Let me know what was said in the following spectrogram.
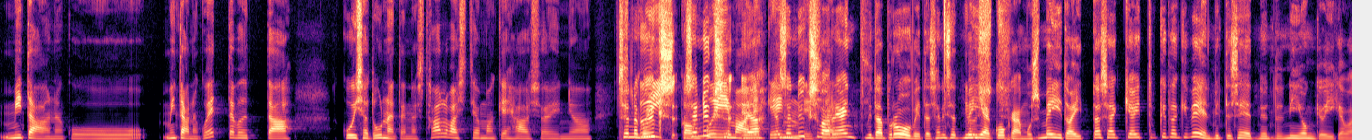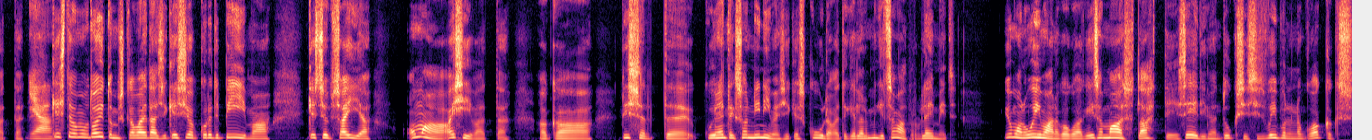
mida nagu, mida nagu ette võtta kui sa tunned ennast halvasti oma kehas, on ju. see on nagu üks, see on üks, jah, ja see on üks variant, mida proovida, see on lihtsalt Just. meie kogemus, meid aitas, äkki aitab kedagi veel, mitte see, et nüüd nii ongi õige, vaata. kes teeb oma toitumiskava edasi, kes joob kuradi piima, kes sööb saia, oma asi, vaata, aga lihtsalt eh, kui näiteks on inimesi, kes kuulavad ja kellel on mingid samad probleemid, jumala uimane kogu aeg, ei saa maast lahti, seedib end uksis, siis võib-olla nagu hakkaks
